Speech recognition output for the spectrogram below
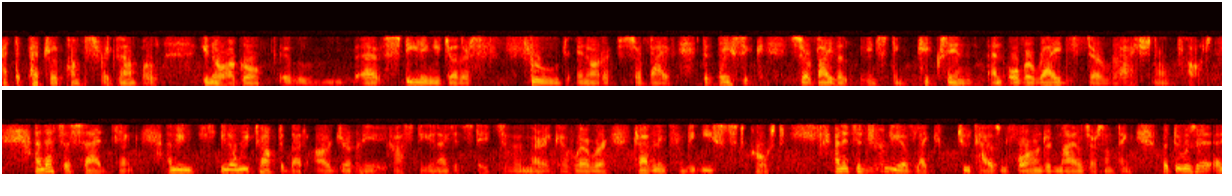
at the petrol pumps, for example, you know, or go uh, uh, stealing each other's food in order to survive. The basic survival instinct kicks in and overrides their rational thought. And that's a sad thing. I mean, you know, we talked about our journey across the United States of America where we're traveling from the east coast. And it's a journey of like 2,400 miles or something. But there was a, a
